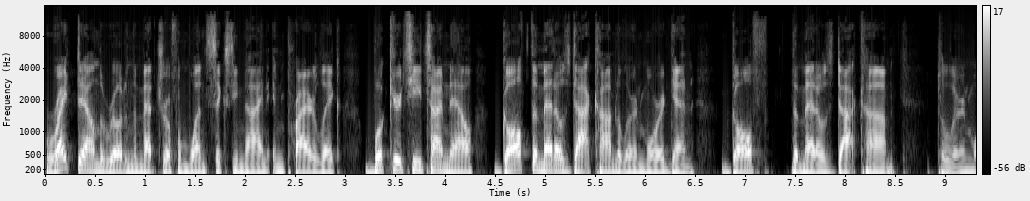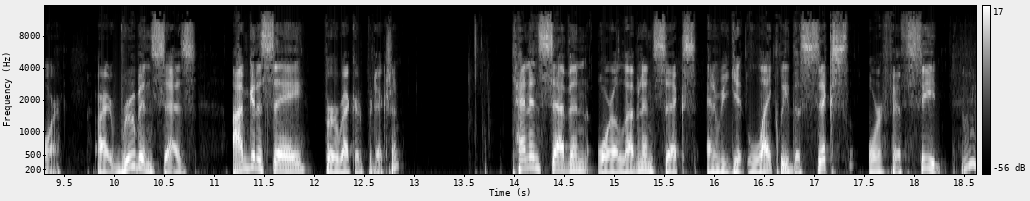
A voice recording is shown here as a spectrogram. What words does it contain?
right down the road in the Metro from 169 in Prior Lake. Book your tee time now. GolfTheMeadows.com to learn more. Again, GolfTheMeadows.com to learn more. All right, Ruben says, I'm going to say for a record prediction, 10 and 7 or 11 and 6, and we get likely the sixth or fifth seed. Hmm.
